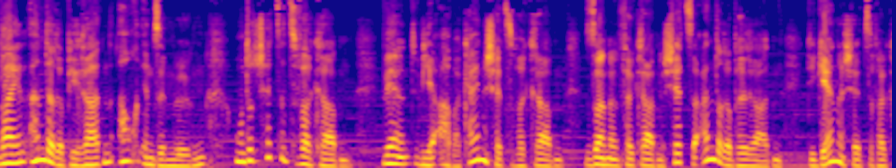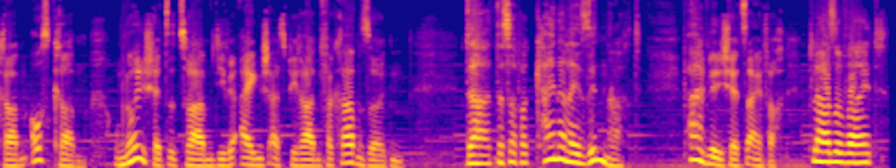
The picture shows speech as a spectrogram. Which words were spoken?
weil andere Piraten auch Inseln mögen, um dort Schätze zu vergraben, während wir aber keine Schätze vergraben, sondern vergrabene Schätze anderer Piraten, die gerne Schätze vergraben, ausgraben, um neue Schätze zu haben, die wir eigentlich als Piraten vergraben sollten. Da das aber keinerlei Sinn macht, behalten wir die Schätze einfach. Klar soweit?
